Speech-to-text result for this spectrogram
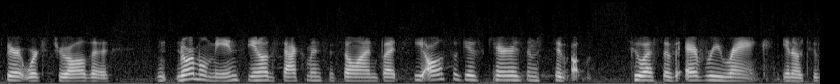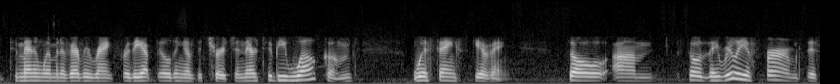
Spirit works through all the normal means, you know, the sacraments and so on, but He also gives charisms to to us of every rank, you know, to, to men and women of every rank for the upbuilding of the church, and they're to be welcomed with thanksgiving. So, um, so they really affirmed this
